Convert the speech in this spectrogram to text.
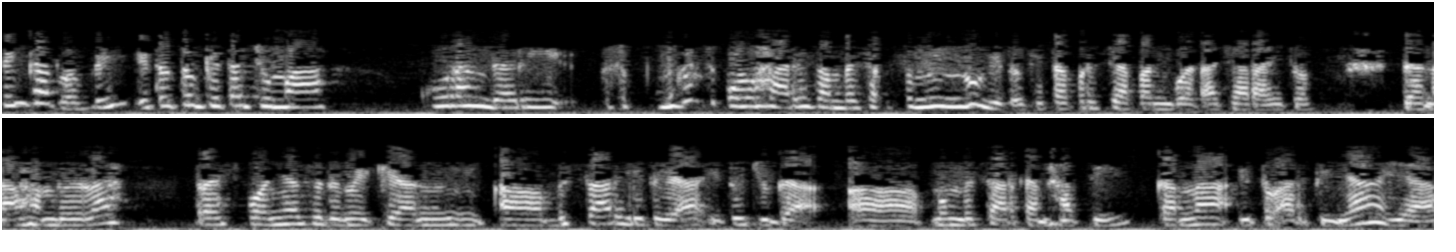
singkat lebih itu tuh kita cuma kurang dari mungkin 10 hari sampai seminggu gitu kita persiapan buat acara itu. Dan alhamdulillah responnya sedemikian uh, besar gitu ya, itu juga uh, membesarkan hati karena itu artinya ya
